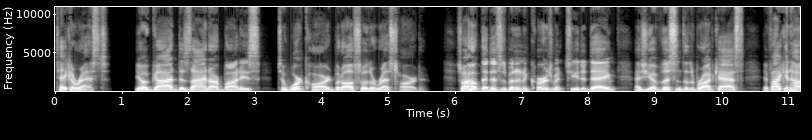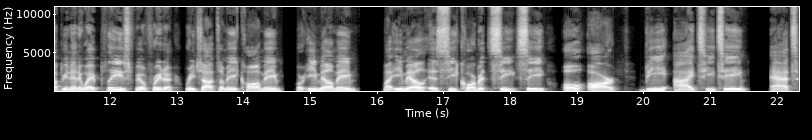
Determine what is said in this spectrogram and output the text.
Take a rest. You know, God designed our bodies to work hard, but also to rest hard. So I hope that this has been an encouragement to you today as you have listened to the broadcast. If I can help you in any way, please feel free to reach out to me, call me, or email me. My email is ccorbitt, C C O R B I T T, at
